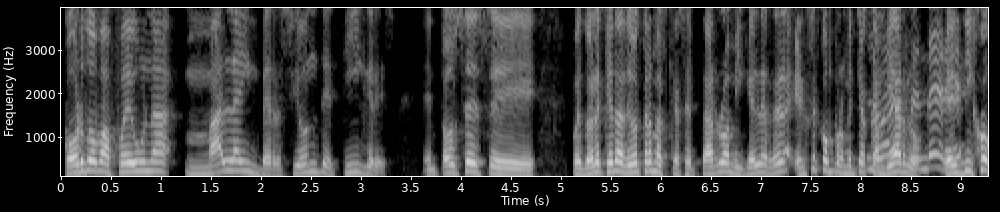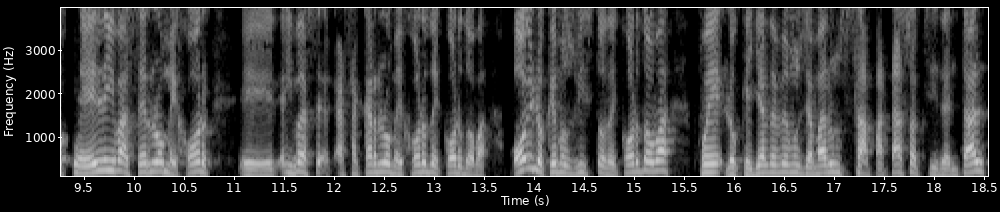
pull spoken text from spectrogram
Córdoba fue una mala inversión de Tigres. Entonces, eh, pues no le queda de otra más que aceptarlo a Miguel Herrera. Él se comprometió a cambiarlo. Él ¿eh? dijo que él iba a hacer lo mejor, eh, iba a, sacar lo mejor de Córdoba. Hoy lo que hemos visto de Córdoba fue lo que ya debemos llamar un zapatazo accidental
